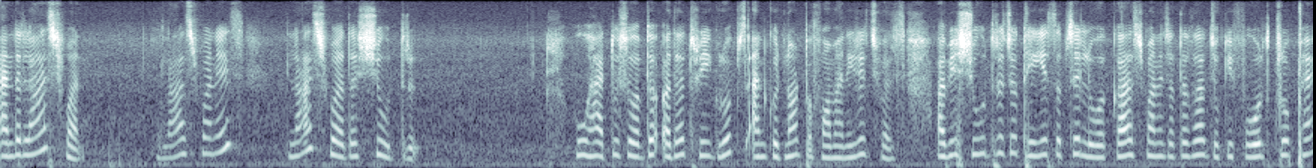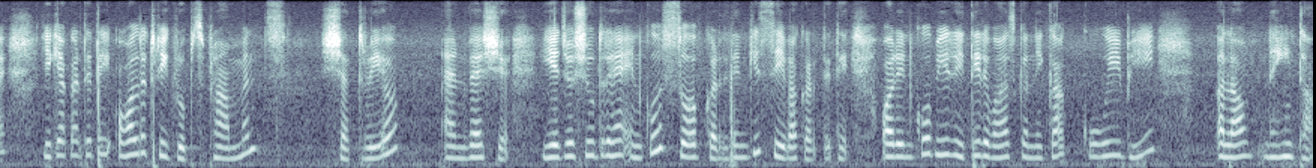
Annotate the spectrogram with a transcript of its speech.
And the last one last one is last were the shudra who had to serve the other three groups and could not perform any rituals. अब ये शूद्र जो थे, ये सबसे लोअर कास्ट माना जाता था, जो कि फोर्थ ग्रुप है। ये क्या करते थे? All the three groups Brahmins, Kshatriya and Vaishya, ये जो शूद्र हैं, इनको सर्व करते थे, इनकी सेवा करते थे। और इनको भी रीति रिवाज करने का कोई भी अलाउ नहीं था।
